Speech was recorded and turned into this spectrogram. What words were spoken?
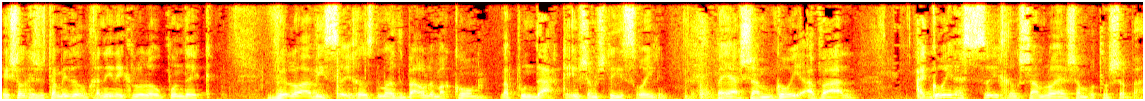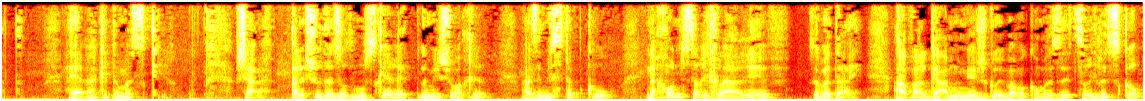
לו כשהוא תמיד עם חנינה, יקלו לו פונדק. ולא אבי סייכל, זאת אומרת, באו למקום, לפונדק, היו שם שתי ישראלים, והיה שם גוי, אבל הגוי הסייכל שם לא היה שם באותו שבת, היה רק את המזכיר. עכשיו, הרשות הזאת מוזכרת למישהו אחר, אז הם הסתפקו. נכון שצריך לערב, זה ודאי, אבל גם אם יש גוי במקום הזה, צריך לזכור.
